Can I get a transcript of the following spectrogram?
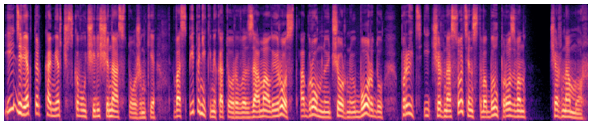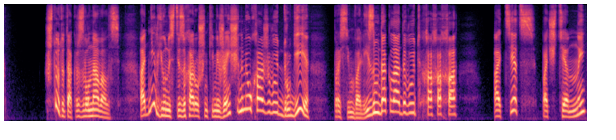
и директор коммерческого училища на Остоженке – воспитанниками которого за малый рост, огромную черную бороду, прыть и черносотенство был прозван Черномор. Что ты так разволновалась? Одни в юности за хорошенькими женщинами ухаживают, другие про символизм докладывают, ха-ха-ха. Отец почтенный,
